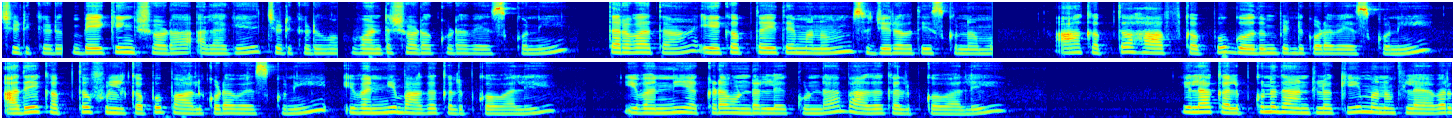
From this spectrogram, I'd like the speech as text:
చిటికెడు బేకింగ్ సోడా అలాగే చిటికెడు వంట సోడా కూడా వేసుకొని తర్వాత ఏ కప్తో అయితే మనం సుజీరవ తీసుకున్నామో ఆ కప్తో హాఫ్ కప్పు గోధుమ పిండి కూడా వేసుకొని అదే కప్తో ఫుల్ కప్పు పాలు కూడా వేసుకొని ఇవన్నీ బాగా కలుపుకోవాలి. ఇవన్నీ ఎక్కడ ఉండలేకుండా బాగా కలుపుకోవాలి. ఇలా కలుపుకున్న దాంట్లోకి మనం ఫ్లేవర్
